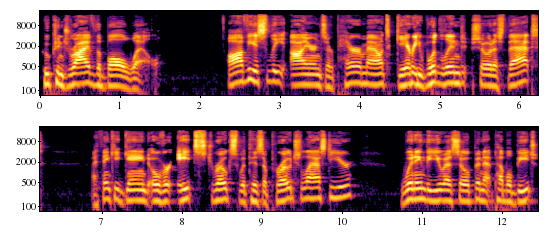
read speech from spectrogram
who can drive the ball well. Obviously, irons are paramount. Gary Woodland showed us that. I think he gained over eight strokes with his approach last year, winning the U.S. Open at Pebble Beach.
